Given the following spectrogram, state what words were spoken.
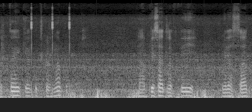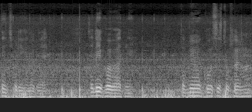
लगता है क्या कुछ करना पड़ेगा? आपके साथ लगते ही मेरा साथ नहीं छोड़ेगा, लग रहा है। चलिए, कोई बात नहीं। तब भी मैं कोशिश तो कर रहा हूँ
